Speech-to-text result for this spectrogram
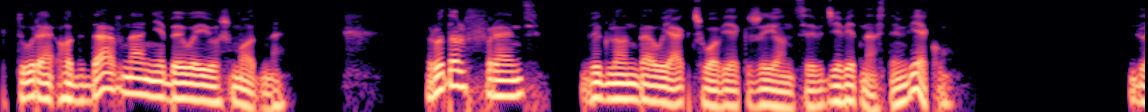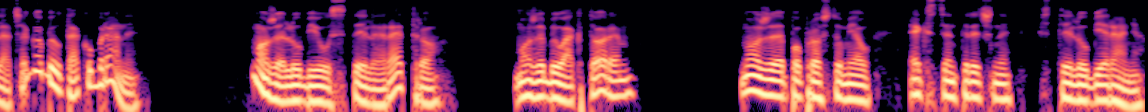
które od dawna nie były już modne. Rudolf Frenz wyglądał jak człowiek żyjący w XIX wieku. Dlaczego był tak ubrany? Może lubił styl retro, może był aktorem, może po prostu miał ekscentryczny styl ubierania.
